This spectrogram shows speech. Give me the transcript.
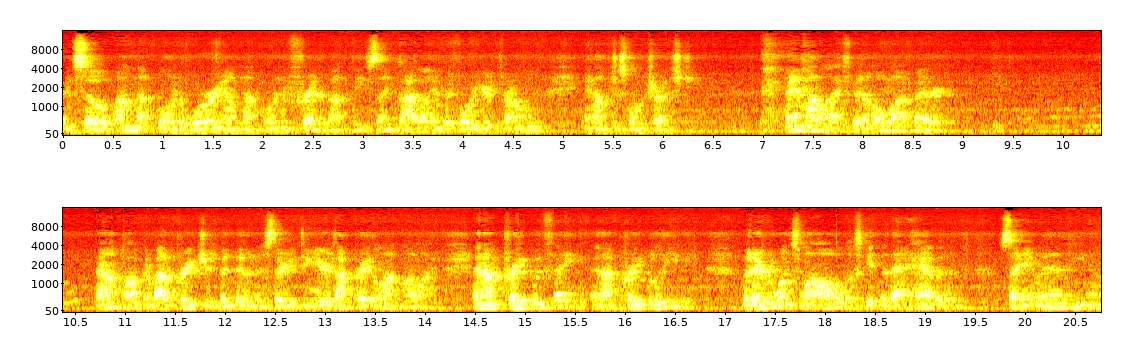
And so I'm not going to worry. I'm not going to fret about these things. I land before your throne, and I'm just going to trust you. Man, my life's been a whole lot better. Now I'm talking about a preacher who's been doing this 32 years. I've prayed a lot in my life. And I've prayed with faith, and I've prayed believing. But every once in a while, all of us get into that habit of saying, well, you know,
